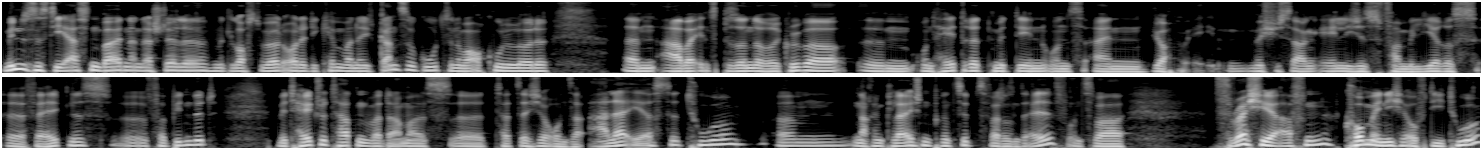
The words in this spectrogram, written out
mindestens die ersten beiden an der Stelle mit Lost World Order. Die kennen wir nicht ganz so gut, sind aber auch coole Leute. Ähm, aber insbesondere Gribber ähm, und Hatred, mit denen uns ein, ja, möchte ich sagen, ähnliches familiäres äh, Verhältnis äh, verbindet. Mit Hatred hatten wir damals äh, tatsächlich auch unsere allererste Tour ähm, nach dem gleichen Prinzip 2011 und zwar Thrasher-Affen, komme nicht auf die Tour.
